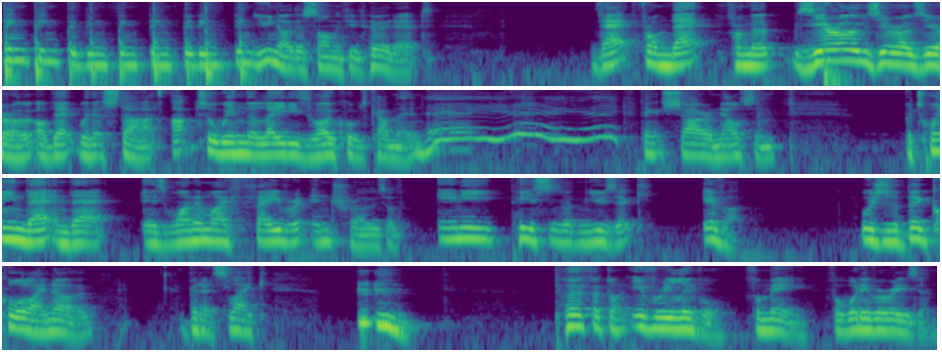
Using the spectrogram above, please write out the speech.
Bing, bing, bing, bing, bing, bing, bing, bing. You know the song if you've heard it that from that from the zero zero zero of that when it starts up to when the ladies' vocals come in, hey, hey, hey, I think it's Shara Nelson. Between that and that is one of my favorite intros of any pieces of music ever, which is a big call, I know, but it's like perfect on every level for me, for whatever reason.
